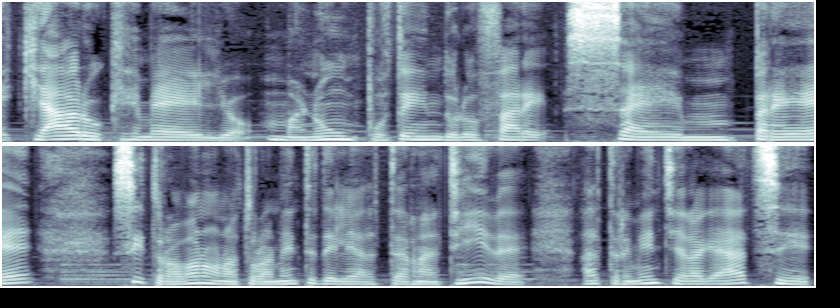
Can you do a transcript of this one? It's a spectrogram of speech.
è chiaro che è meglio, ma non potendolo fare sempre, si trovano naturalmente delle alternative. Altrimenti, ragazzi,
